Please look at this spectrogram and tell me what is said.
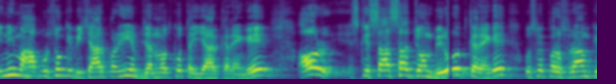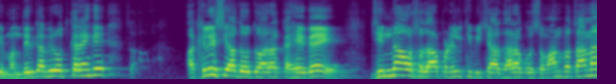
इन्हीं महापुरुषों के विचार पर ही हम जनमत को तैयार करेंगे और इसके साथ साथ जो हम विरोध करेंगे, उसमें परशुराम के मंदिर का विरोध करेंगे। अखिलेश यादव द्वारा कहे गए जिन्ना और सरदार पटेल की विचारधारा को समान बताना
